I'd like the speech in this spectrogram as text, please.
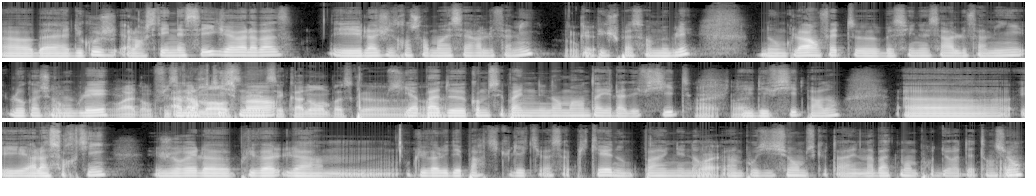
euh, bah, du coup, alors c'était une SCI que j'avais à la base. Et là, j'ai transformé en SRL de famille depuis que je passe en meublé. Donc là, en fait, euh, bah, c'est une SRL de famille, location meublée, ouais, donc fiscalement, c'est canon parce que il y a pas de, comme c'est pas une énorme renta, il y a la déficit, il y a du déficit, pardon. Euh, et à la sortie, j'aurai le plus la hum, plus-value des particuliers qui va s'appliquer, donc pas une énorme imposition parce que tu as un abattement pour durée de détention.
